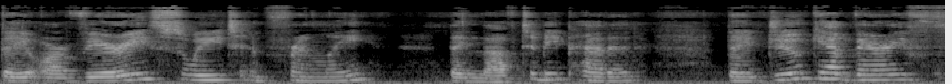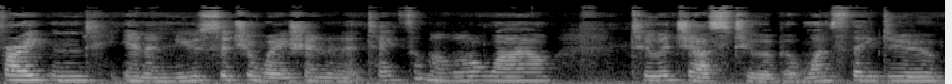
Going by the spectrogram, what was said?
They are very sweet and friendly. They love to be petted. They do get very frightened in a new situation and it takes them a little while to adjust to it. But once they do,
